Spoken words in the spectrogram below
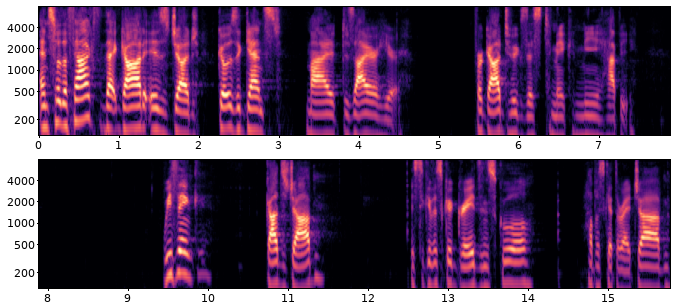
And so the fact that God is judge goes against my desire here for God to exist to make me happy. We think God's job is to give us good grades in school, help us get the right job,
